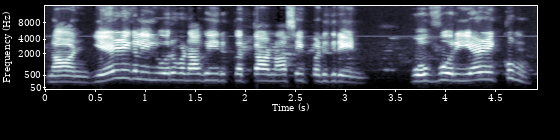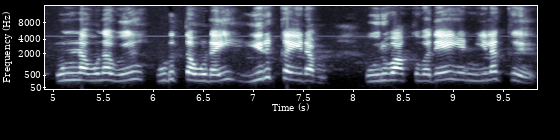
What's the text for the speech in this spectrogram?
நான் ஏழைகளில் ஒருவனாக இருக்கத்தான் ஆசைப்படுகிறேன். ஒவ்வொரு ஏழைக்கும் உண்ண உணவு உடுத்த உடை இருக்க இடம். உருவாக்குவதே என் இலக்கு.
